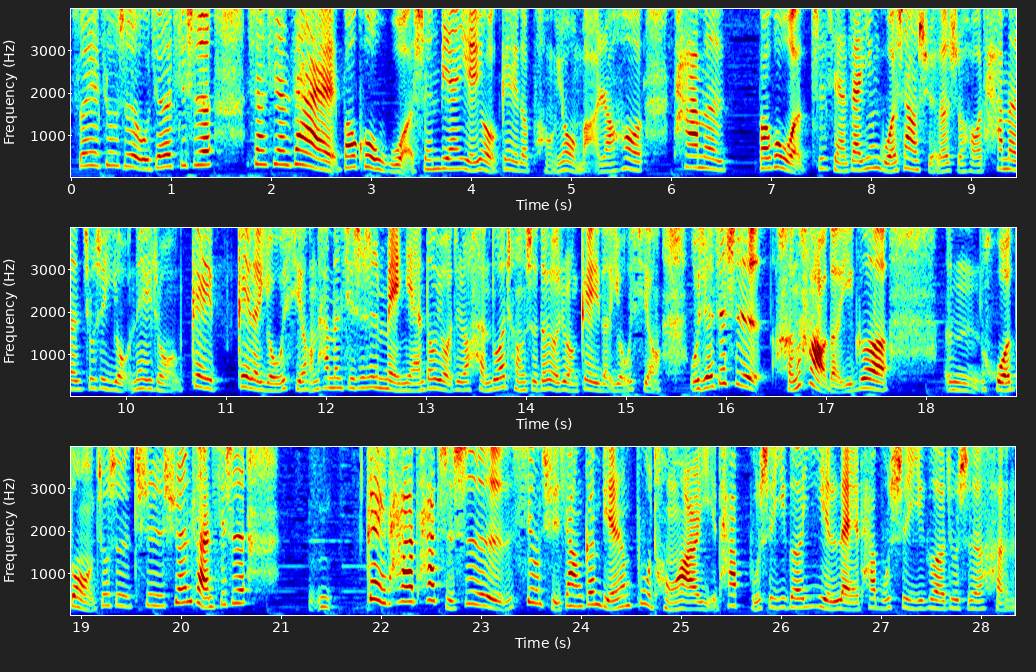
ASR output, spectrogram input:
所以就是我觉得其实像现在，包括我身边也有 gay 的朋友嘛，然后他们。包括我之前在英国上学的时候，他们就是有那种 gay gay 的游行，他们其实是每年都有这种，很多城市都有这种 gay 的游行。我觉得这是很好的一个嗯活动，就是去宣传。其实，嗯，gay 他他只是性取向跟别人不同而已，他不是一个异类，他不是一个就是很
